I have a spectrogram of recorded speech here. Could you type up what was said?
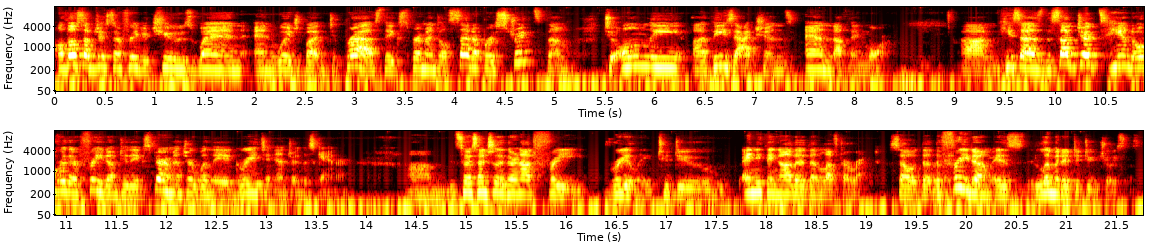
Although subjects are free to choose when and which button to press, the experimental setup restricts them to only uh, these actions and nothing more. Um, he says the subjects hand over their freedom to the experimenter when they agree to enter the scanner. Um, so essentially, they're not free, really, to do anything other than left or right. So the, the freedom is limited to two choices.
